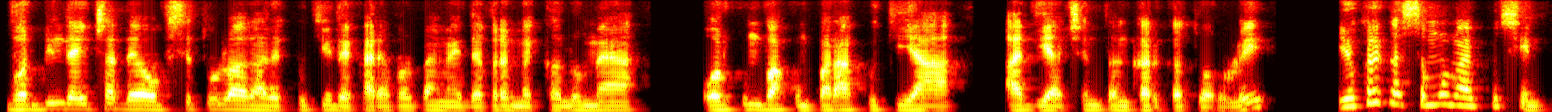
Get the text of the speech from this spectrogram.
vorbim de aici de offsetul ăla de cutii de care vorbeam mai devreme, că lumea oricum va cumpăra cutia adiacentă încărcătorului, eu cred că sunt mult mai puțini.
